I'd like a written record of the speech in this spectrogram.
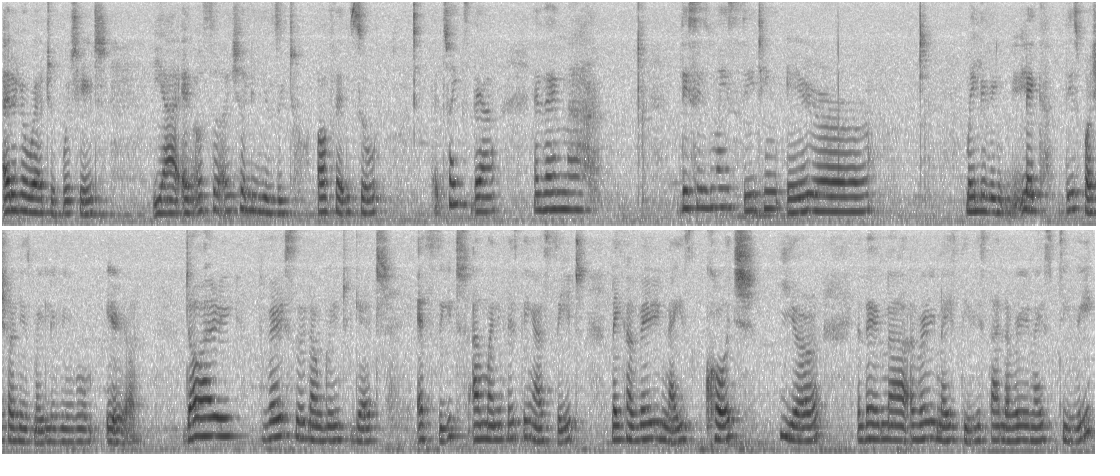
I don't know where to put it. Yeah, and also I usually use it often. So that's why it's there. And then uh, this is my sitting area. My living like this portion is my living room area. Don't worry very soon i'm going to get a seat. I'm manifesting a seat like a very nice couch here and then uh, a very nice tv stand a very nice tv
